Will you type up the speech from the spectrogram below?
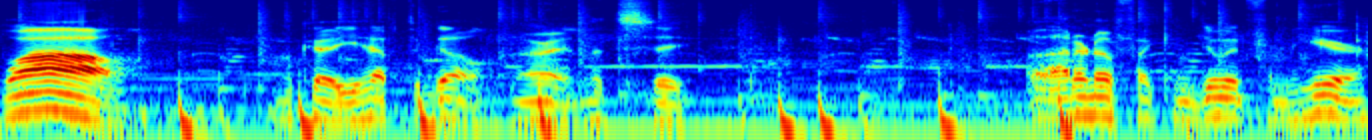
Wow. Okay, you have to go. All right, let's see. I don't know if I can do it from here.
